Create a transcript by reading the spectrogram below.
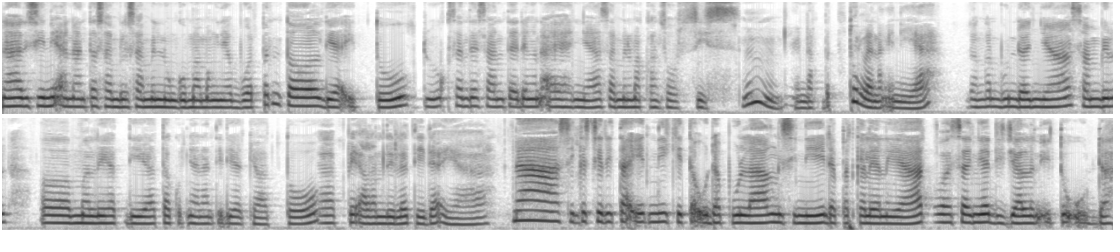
Nah di sini Ananta sambil sambil nunggu mamangnya buat pentol dia itu duduk santai-santai dengan ayahnya sambil makan sosis. Hmm enak betul anak ini ya. Sedangkan bundanya sambil uh, melihat dia takutnya nanti dia jatuh. Tapi alhamdulillah tidak ya. Nah, singkat cerita ini kita udah pulang di sini dapat kalian lihat bahwasanya di jalan itu udah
